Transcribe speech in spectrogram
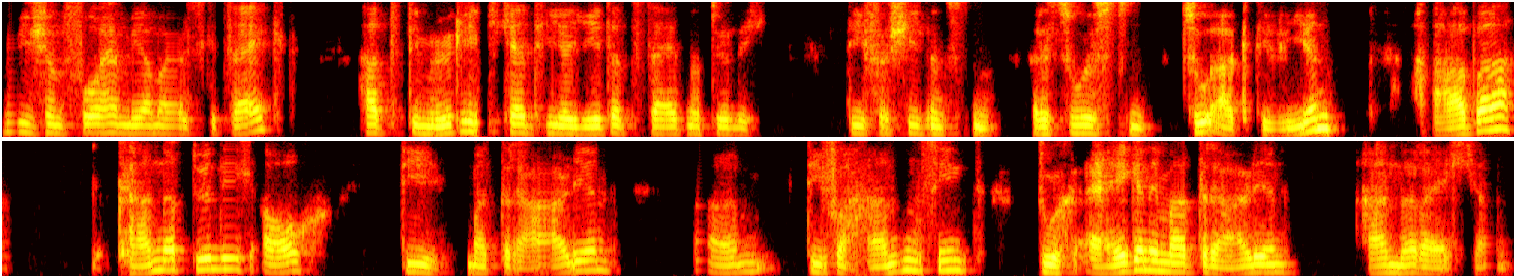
wie schon vorher mehrmals gezeigt, hat die Möglichkeit, hier jederzeit natürlich die verschiedensten Ressourcen zu aktivieren, aber kann natürlich auch die Materialien, ähm, die vorhanden sind, durch eigene Materialien anreichern.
